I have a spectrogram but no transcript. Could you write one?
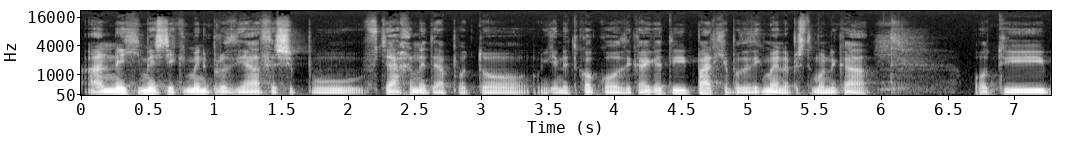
Αν έχει μια συγκεκριμένη προδιάθεση που φτιάχνεται από το γενετικό κώδικα, γιατί υπάρχει αποδεδειγμένα επιστημονικά, ότι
